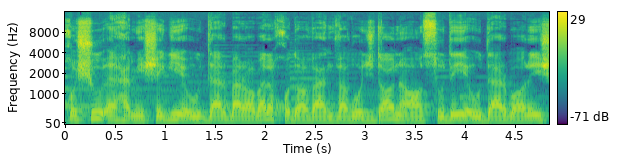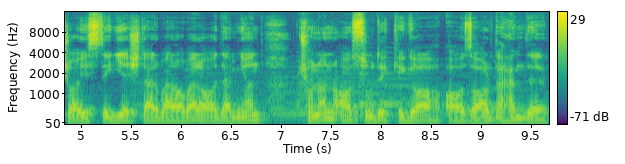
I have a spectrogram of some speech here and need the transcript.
خشوع همیشگی او در برابر خداوند و وجدان آسوده او درباره شایستگیش در برابر آدمیان چنان آسوده که گاه آزاردهنده.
